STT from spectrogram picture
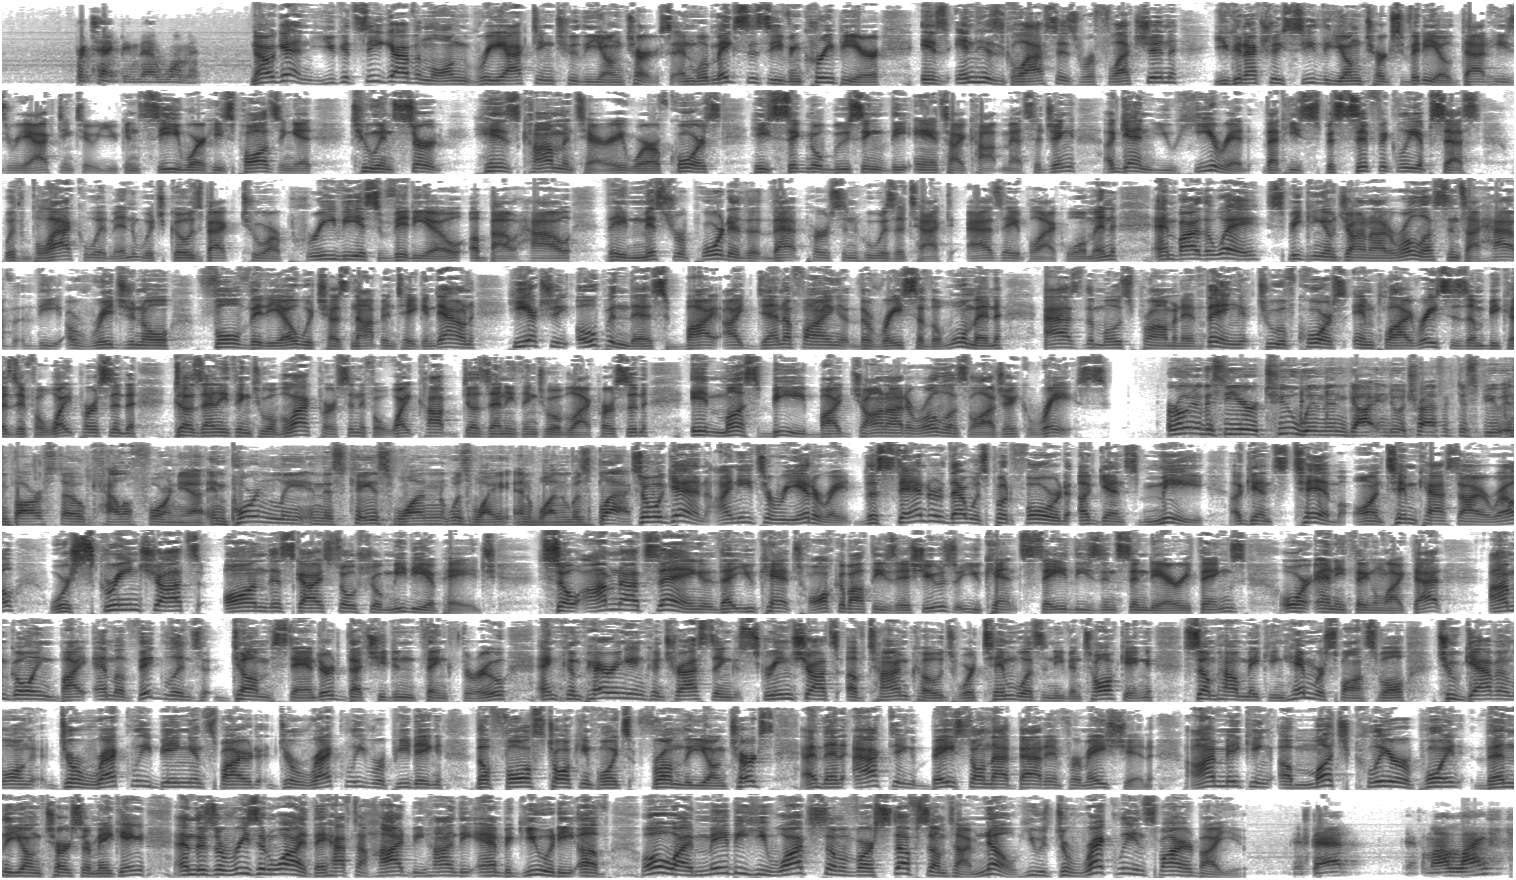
protecting that woman. Now again, you could see Gavin Long reacting to the Young Turks, and what makes this even creepier is in his glasses reflection, you can actually see the Young Turks video that he's reacting to. You can see where he's pausing it to insert his commentary, where of course he's signal boosting the anti-cop messaging. Again, you hear it that he's specifically obsessed with black women, which goes back to our previous video about how they misreported that, that person who was attacked as a black woman. And by the way, speaking of John Iadarola, since I have the original full video, which has not been taken down, he actually opened this by identifying the race of the woman as the most prominent thing to, of course, imply racism, because if a white person does anything to a black person, if a white cop does anything to a black person, it must be, by John Iadarola's logic, race. Earlier this year, two women got into a traffic dispute in Barstow, California. Importantly, in this case, one was white and one was black. So again, I need to reiterate, the standard that was put forward against me, against Tim on Timcast IRL, were screenshots on this guy's social media page. So I'm not saying that you can't talk about these issues, you can't say these incendiary things, or anything like that. I'm going by Emma Vigeland's dumb standard that she didn't think through and comparing and contrasting screenshots of time codes where Tim wasn't even talking, somehow making him responsible to Gavin Long directly being inspired, directly repeating the false talking points from the Young Turks and then acting based on that bad information. I'm making a much clearer point than the Young Turks are making and there's a reason why they have to hide behind the ambiguity of, oh, I maybe he watched some of our stuff sometime. No, he was directly inspired by you. If that, if my life,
